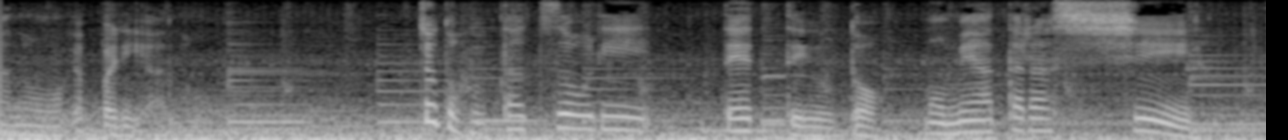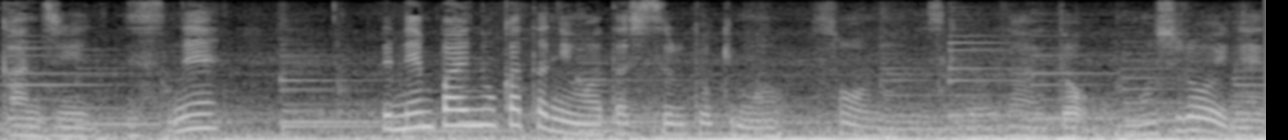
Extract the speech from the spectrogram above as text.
あのやっぱりあのちょっと2つ折りでっていうともう目新しい感じですね。で年配の方にお渡しする時もそうなんですけど意外と面白いねっ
